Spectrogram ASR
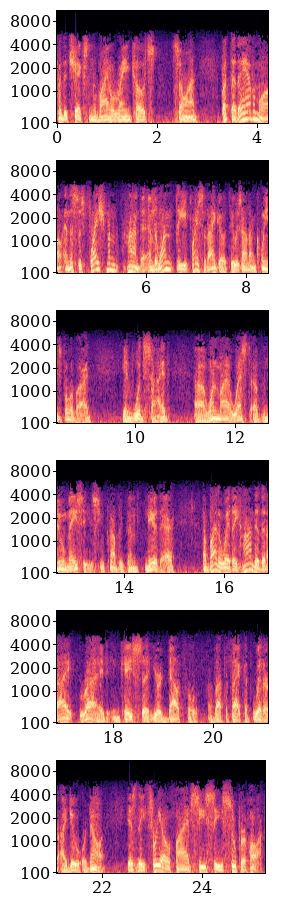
for the chicks and the vinyl raincoats, so on. But uh, they have them all, and this is Fleischmann Honda, and the one, the place that I go to is out on Queens Boulevard in Woodside, uh, one mile west of new Macy's. You've probably been near there. Uh, by the way, the Honda that I ride, in case uh, you're doubtful about the fact that whether I do or don't, is the 305cc Super Hawk,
